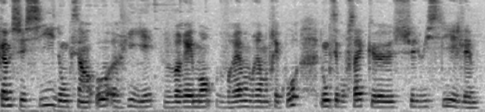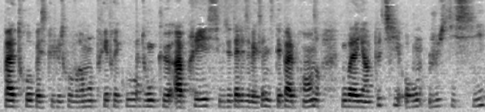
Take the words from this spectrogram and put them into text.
comme ceci. Donc c'est un haut rayé vraiment vraiment vraiment très court. Donc c'est pour ça que celui-ci je l'aime pas trop parce que je le trouve vraiment très très court. Donc euh, après si vous êtes à l'aise avec ça n'hésitez pas à le prendre. Donc voilà il y a un petit rond juste ici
